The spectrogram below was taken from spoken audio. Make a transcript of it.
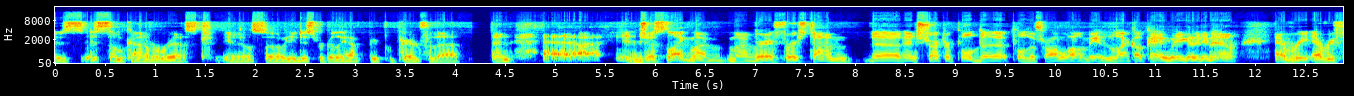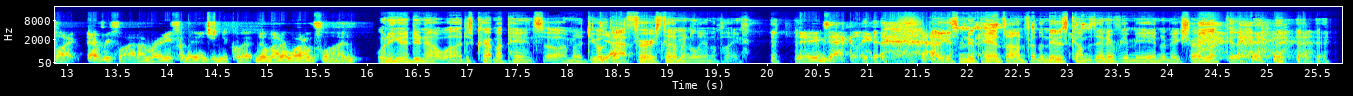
is is some kind of a risk, you know. So you just really have to be prepared for that. And uh, just like my my very first time, the, the instructor pulled the pulled the throttle on me and like, okay, what are you going to do now? Every every flight, every flight, I'm ready for the engine to quit, no matter what I'm flying. What are you going to do now? Well, I just crap my pants, so I'm going to deal with yep. that first, then I'm going to land the plane. exactly. yeah. I got to get some new pants on for the news comes to interview me and to make sure I look good.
